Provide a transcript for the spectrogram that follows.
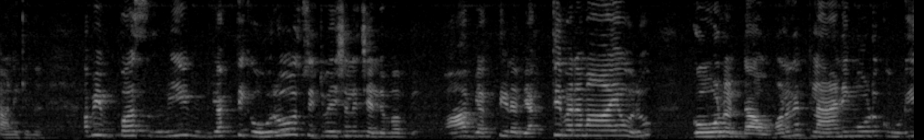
കാണിക്കുന്നത്. അപ്പൊ ഈ പേഴ്സ് ഈ വ്യക്തിക്ക് ഓരോ സിറ്റുവേഷനിൽ ചെല്ലുമ്പോൾ ആ വ്യക്തിയുടെ വ്യക്തിപരമായ ഒരു ഗോൾ ഉണ്ടാവും. വളരെ പ്ലാനിങ്ങോട് കൂടി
